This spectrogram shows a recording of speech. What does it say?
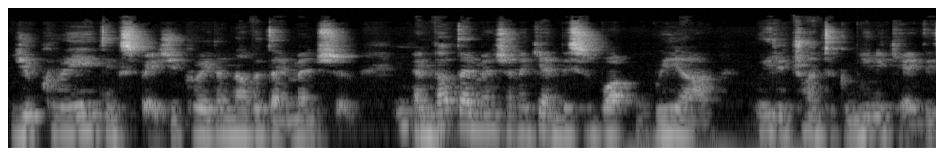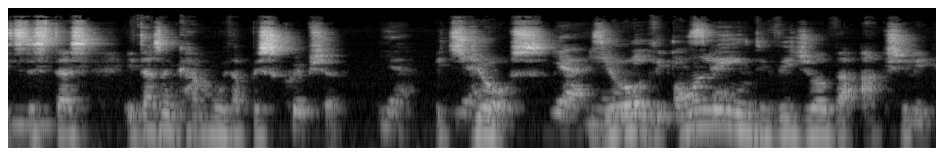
You're creating space, you create another dimension. Mhm. And that dimension, again, this is what we are really trying to communicate. It's just does it doesn't come with a prescription. Yeah. It's Yeah. yours. yeah, You're the only individual that actually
